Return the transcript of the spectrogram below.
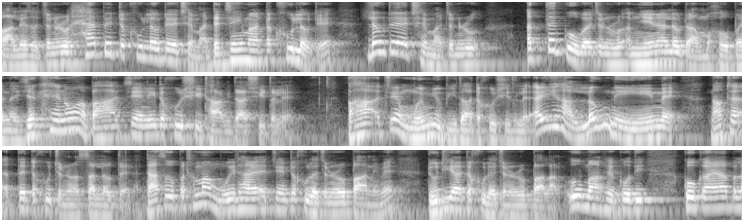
ဘာလဲဆိုတော့ကျွန်တော်တို့ habit တစ်ခုလုပ်တဲ့အချိန်မှာတစ်ချိန်မှာတစ်ခုလုပ်တယ်လုပ်တဲ့အချိန်မှာကျွန်တော်တို့ အသက်ကိုပဲကျွန်တော်တို့အမြင်နဲ့လောက်တာမဟုတ်ဘဲနဲ့ရခင်တော့ကဘာအကျင့်လေးတစ်ခုရှိထားပြီးသားရှိတယ်လေဘာအကျင့်မွေးမြူပြီးသားတစ်ခုရှိတယ်လေအဲ့ဒီဟာလုံနေရင်းနဲ့နောက်ထပ်အသက်တစ်ခုကျွန်တော်ဆက်လုပ်တယ်ဒါဆိုပထမမွေးထားတဲ့အကျင့်တစ်ခုလည်းကျွန်တော်တို့ပါနေမယ်ဒုတိယတစ်ခုလည်းကျွန်တော်တို့ပါလာမယ်ဥပမာဖြစ်ကိုဒီကိုကာယပလ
